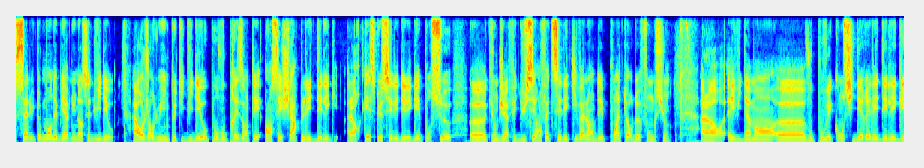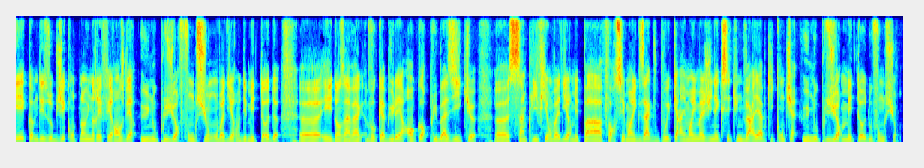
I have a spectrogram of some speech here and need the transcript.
Salut tout le monde et bienvenue dans cette vidéo. Alors aujourd'hui une petite vidéo pour vous présenter en C Sharp les délégués. Alors qu'est-ce que c'est les délégués? Pour ceux euh, qui ont déjà fait du C, en fait c'est l'équivalent des pointeurs de fonction. Alors évidemment euh, vous pouvez considérer les délégués comme des objets contenant une référence vers une ou plusieurs fonctions, on va dire des méthodes. Euh, et dans un vocabulaire encore plus basique, simplifié on va dire mais pas forcément exact, vous pouvez carrément imaginer que c'est une variable qui contient une ou plusieurs méthodes ou fonctions.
